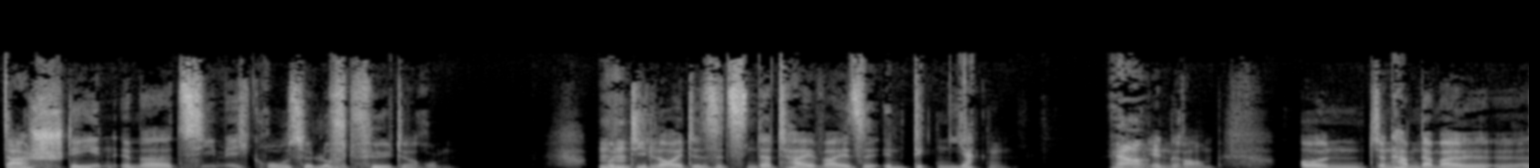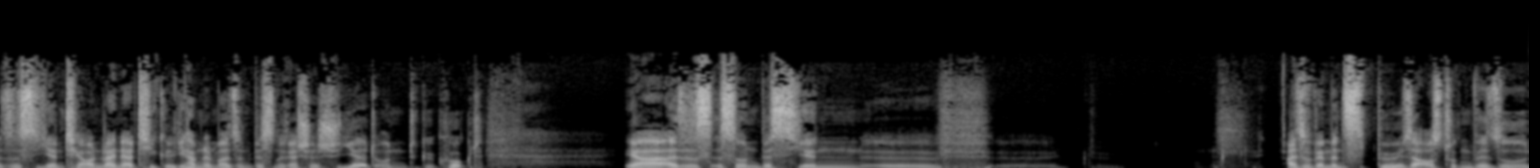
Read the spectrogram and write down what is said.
da stehen immer ziemlich große Luftfilter rum. Mhm. Und die Leute sitzen da teilweise in dicken Jacken ja. im Innenraum. Und dann haben da mal, äh, also es ist hier ein T-Online-Artikel, die haben dann mal so ein bisschen recherchiert und geguckt Ja, also es ist so ein bisschen, äh, also wenn man es böse ausdrücken will, so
